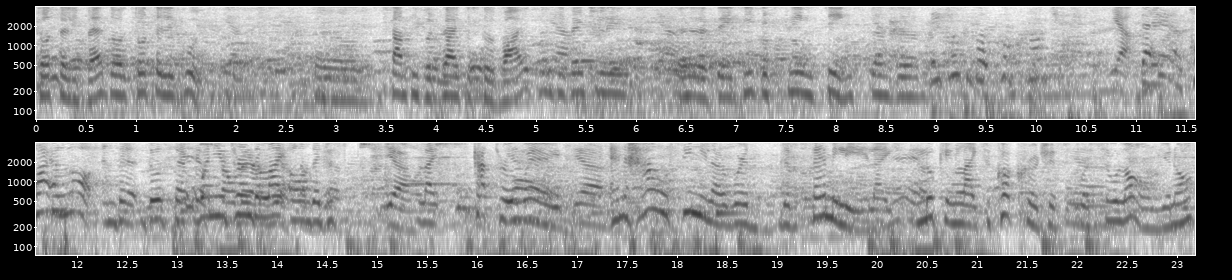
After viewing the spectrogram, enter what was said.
totally bad or totally good. Uh, some people try to survive and eventually uh, they did extreme things and uh, They talk about cockroaches. Yeah. That quite a lot, and the, those that when you turn the light on, they just Yeah. like scatter away. yeah. And how similar were the family like looking like to cockroaches for so long, you know?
